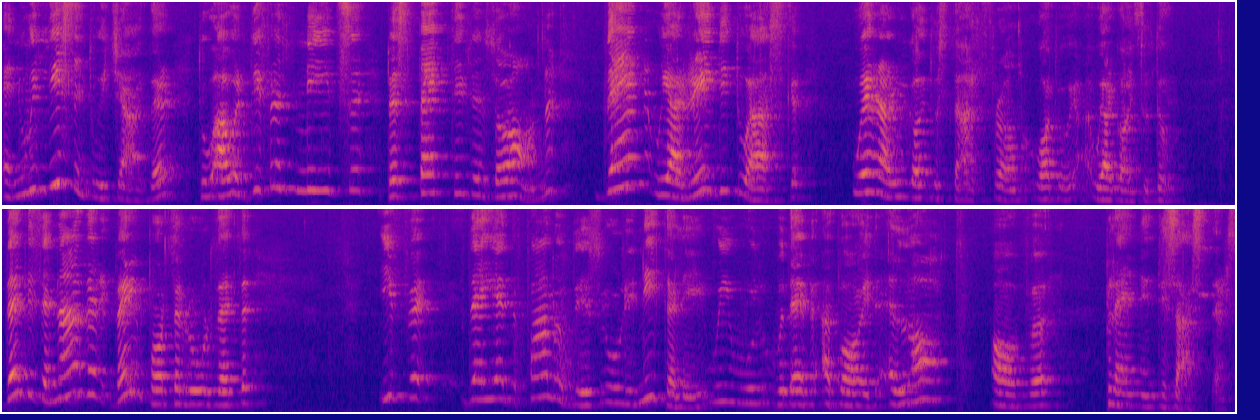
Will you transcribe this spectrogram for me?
and we listen to each other, to our different needs, perspectives, and so on, then we are ready to ask where are we going to start from what we, are going to do? That is another very important rule that if they had followed this rule in Italy, we would, would have avoided a lot of uh, planning disasters.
